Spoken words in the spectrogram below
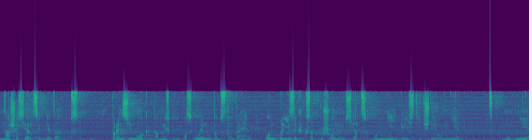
наше сердце где-то пронзено, когда мы по-своему там страдаем. Он близок к сокрушенным сердцам. Он не эгоистичный, он не, ну, не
